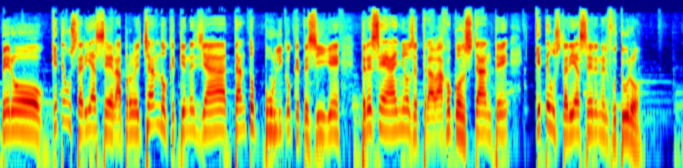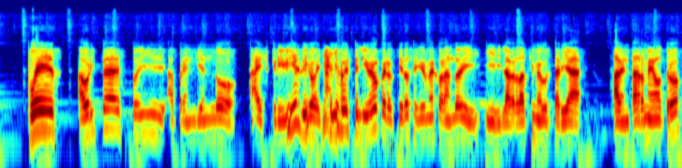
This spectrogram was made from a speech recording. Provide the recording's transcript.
pero ¿qué te gustaría hacer? Aprovechando que tienes ya tanto público que te sigue, 13 años de trabajo constante, ¿qué te gustaría hacer en el futuro? Pues ahorita estoy aprendiendo a escribir, digo, ya llevo este libro, pero quiero seguir mejorando y, y la verdad sí me gustaría aventarme otro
